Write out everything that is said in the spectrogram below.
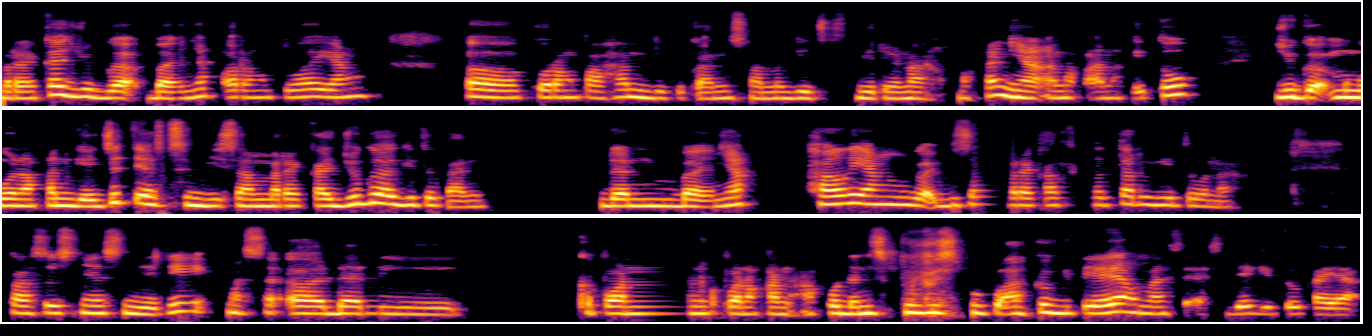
mereka juga banyak orang tua yang uh, kurang paham gitu kan sama gadget sendiri. Nah, makanya anak-anak itu juga menggunakan gadget ya sebisa mereka juga gitu kan. Dan banyak hal yang nggak bisa mereka filter gitu. Nah, kasusnya sendiri masa uh, dari keponakan-keponakan aku dan sepupu-sepupu aku gitu ya yang masih SD gitu kayak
